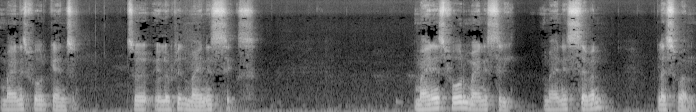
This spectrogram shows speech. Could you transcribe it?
minus 4 cancel. So you're left with minus 6 minus 4 minus 3 minus 7 plus 1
